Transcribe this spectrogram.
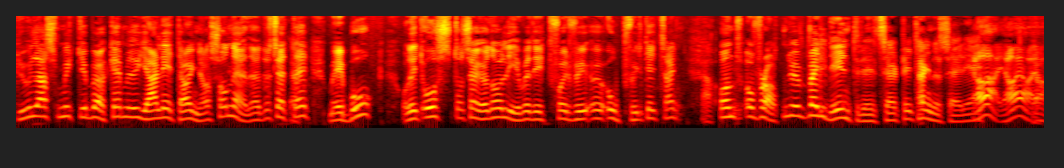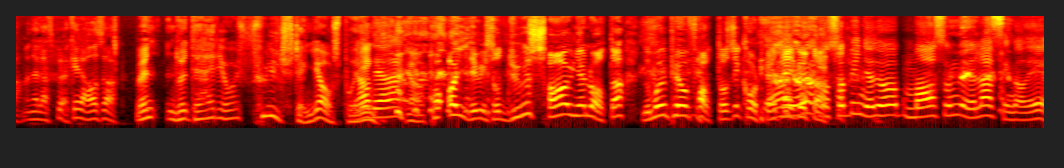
Du leser mye bøker, men du gjør lite annet. Sånn er det. Du sitter med ei bok og litt ost, og så er jo nå livet ditt for, oppfylt, ikke sant? Og, og Flaten, du er veldig interessert i tegneserier. Ja, ja, ja, ja. Men jeg leser bøker, jeg altså. Men det her er jo fullstendig avsporing. Ja, det er det. Ja, på alle vis. Og du sa under låta Nå må vi prøve å fatte oss i korthet. Ja, ja, og så begynner du å mase om lesinga di.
